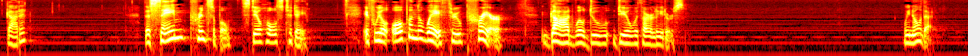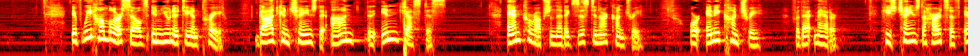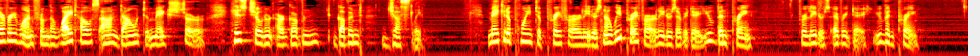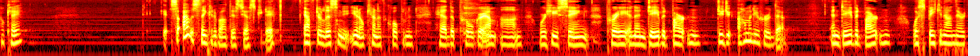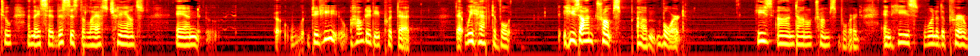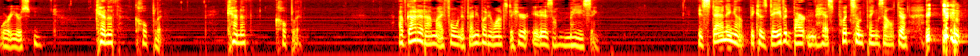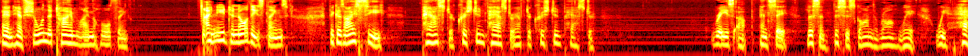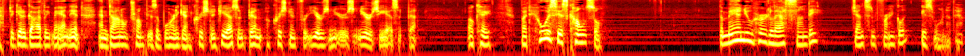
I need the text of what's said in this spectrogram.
Got it? The same principle still holds today. If we'll open the way through prayer, God will do, deal with our leaders. We know that. If we humble ourselves in unity and pray, God can change the, on, the injustice and corruption that exist in our country, or any country for that matter. He's changed the hearts of everyone from the White House on down to make sure his children are governed, governed justly. Make it a point to pray for our leaders. Now, we pray for our leaders every day. You've been praying for leaders every day. You've been praying, okay? so I was thinking about this yesterday after listening, you know, Kenneth Copeland had the program on where he's saying pray, and then David Barton. Did you? How many heard that? And David Barton was speaking on there too, and they said this is the last chance. And uh, did he? How did he put that? That we have to vote. He's on Trump's um, board. He's on Donald Trump's board, and he's one of the prayer warriors. Kenneth Copeland. Kenneth Copeland. I've got it on my phone if anybody wants to hear it. It is amazing. Is standing up because David Barton has put some things out there and have shown the timeline, the whole thing. I need to know these things because I see pastor, Christian pastor after Christian pastor raise up and say, listen, this has gone the wrong way. We have to get a godly man in. And Donald Trump is a born again Christian. He hasn't been a Christian for years and years and years. He hasn't been. Okay? But who is his counsel? The man you heard last Sunday, Jentezen Franklin, is one of them.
